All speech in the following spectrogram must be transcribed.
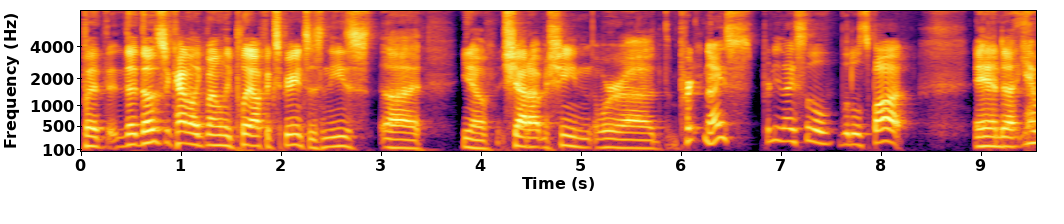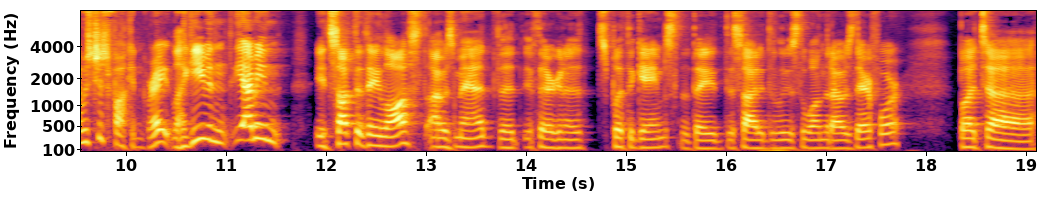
but th- those are kind of like my only playoff experiences. And these, uh, you know, shout out machine were uh, pretty nice, pretty nice little little spot. And uh, yeah, it was just fucking great. Like even, yeah, I mean, it sucked that they lost. I was mad that if they're gonna split the games, that they decided to lose the one that I was there for. But uh,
